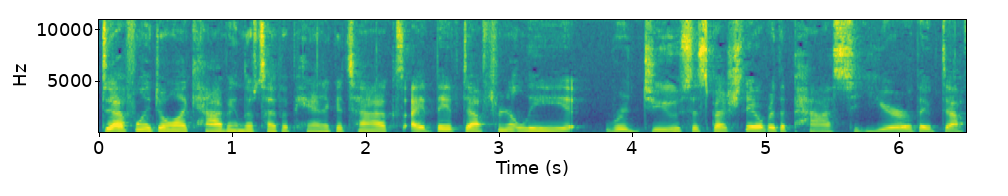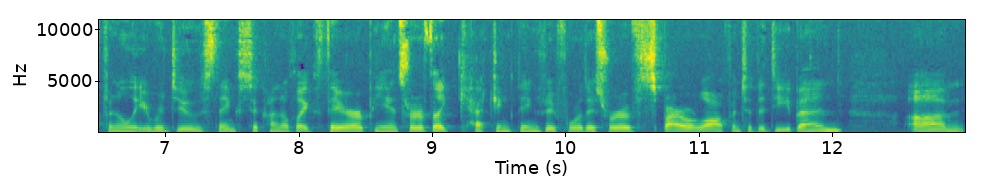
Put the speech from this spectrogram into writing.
definitely don't like having those type of panic attacks. I, they've definitely reduced, especially over the past year, they've definitely reduced thanks to kind of like therapy and sort of like catching things before they sort of spiral off into the deep end. Um,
